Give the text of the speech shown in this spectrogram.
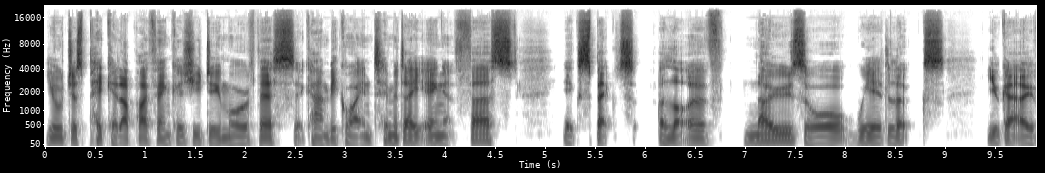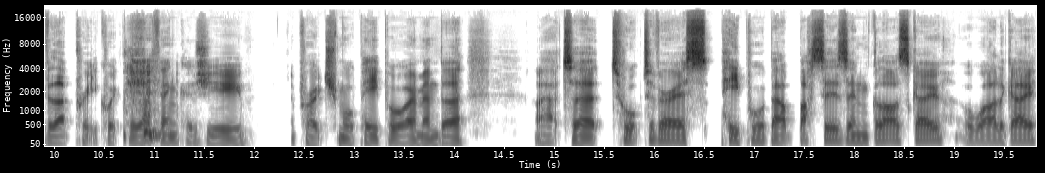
You'll just pick it up, I think, as you do more of this. It can be quite intimidating at first. Expect a lot of no's or weird looks you get over that pretty quickly, I think, as you approach more people. I remember I had to talk to various people about buses in Glasgow a while ago.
